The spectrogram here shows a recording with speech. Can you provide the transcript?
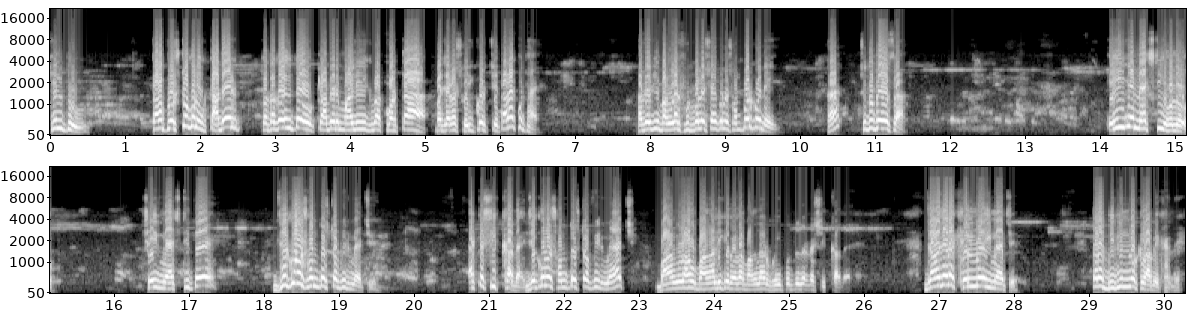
কিন্তু তারা প্রশ্ন করুক, তাদের তথাকথিত ক্লাবের মালিক বা কর্তা বা যারা সই করছে, তারা কোথায়? তাদের কি বাংলার ফুটবলের সঙ্গে কোনো সম্পর্ক নেই? হ্যাঁ? শুধু ব্যবসা এই যে ম্যাচটি হলো, সেই ম্যাচটিতে যে কোনো সন্তোষ ট্রফির ম্যাচে একটা শিক্ষা দেয়। যে কোনো সন্তোষ ট্রফির ম্যাচ বাংলা ও বাঙালিকে তথা বাংলার ভূমিপুত্রদের একটা শিক্ষা দেয়। যারা যারা খেললো এই ম্যাচে, তারা বিভিন্ন ক্লাবে খেলে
